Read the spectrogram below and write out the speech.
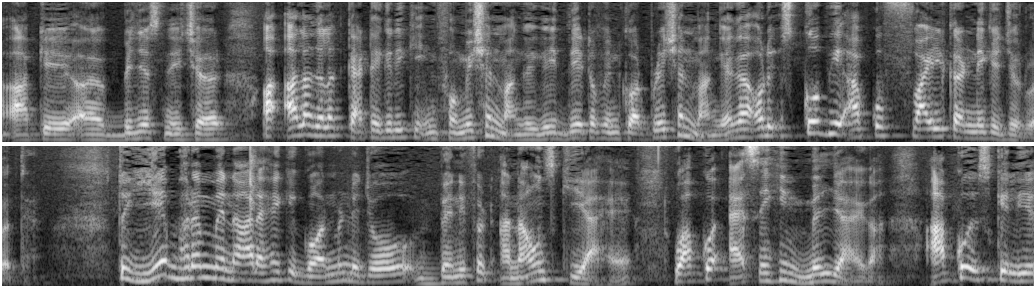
आपके बिज़नेस नेचर अलग अलग कैटेगरी की इंफॉर्मेशन मांगी गई डेट ऑफ़ इनकॉर्पोरेशन मांगेगा और इसको भी आपको फ़ाइल करने की ज़रूरत है। तो ये भ्रम में ना रहे कि गवर्नमेंट ने जो बेनिफिट अनाउंस किया है, वो आपको ऐसे ही मिल जाएगा। आपको इसके लिए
